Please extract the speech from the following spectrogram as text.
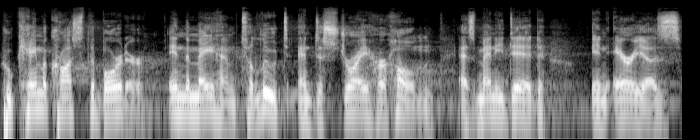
who came across the border in the mayhem to loot and destroy her home, as many did in areas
